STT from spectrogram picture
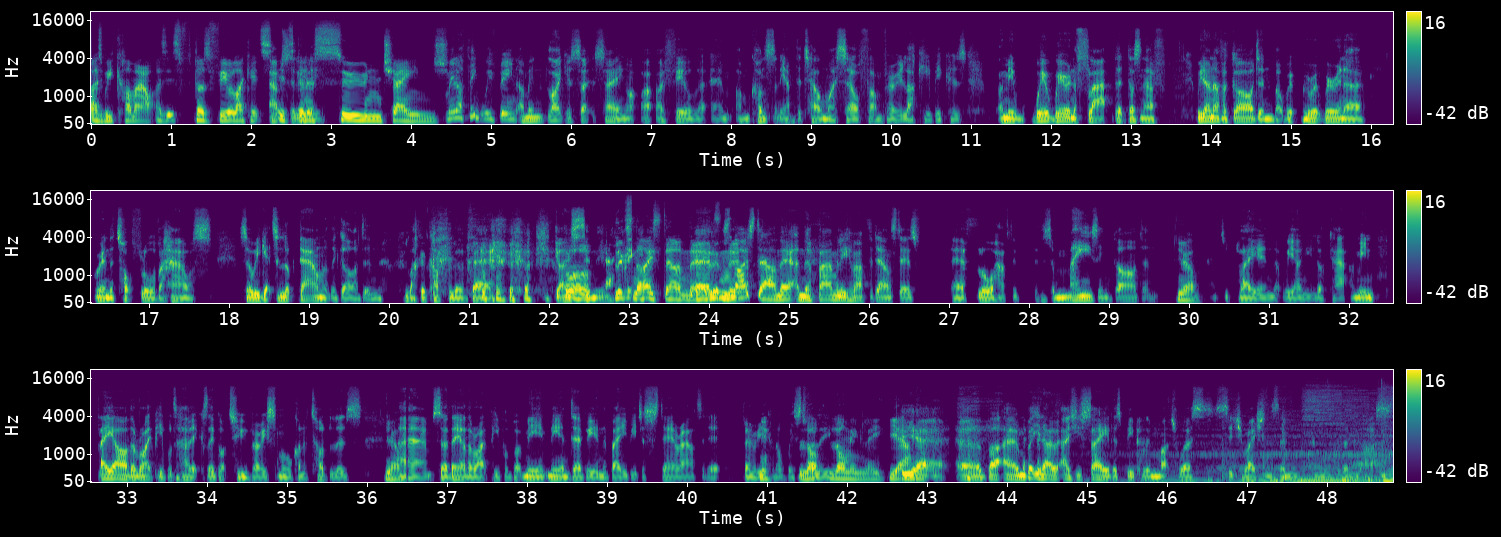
as we come out, as it does feel like it's it's going to soon change. I mean, I think we've been. I mean, like you're sa- saying, I- I, I feel that um, I'm constantly having to tell myself that I'm very lucky because I mean, we're we're in a flat that doesn't have. We don't have a garden, but we're we're, we're in a we're in the top floor of a house, so we get to look down at the garden like a couple of uh, ghosts Whoa, in the attic. looks nice down there. Yeah, it looks it? nice down there, and the family who have the downstairs uh, floor have the, this amazing garden Yeah, to play in that we only look at. I mean, they are the right people to have it because they've got two very small kind of toddlers. yeah. Um, so they are the right people. But me, me and Debbie and the baby just stare out at it very Yeah, kind of Lo- wistfully. longingly. Yeah. yeah, uh, but um, but you know, as you say, there's people in much worse situations than than, than us.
